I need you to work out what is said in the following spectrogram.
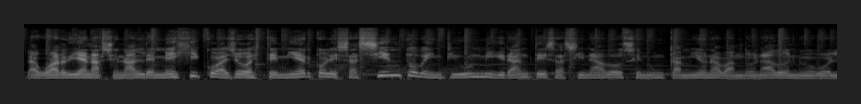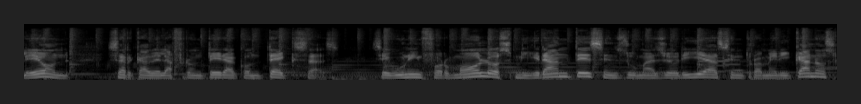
La Guardia Nacional de México halló este miércoles a 121 migrantes hacinados en un camión abandonado en Nuevo León, cerca de la frontera con Texas. Según informó, los migrantes, en su mayoría centroamericanos,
